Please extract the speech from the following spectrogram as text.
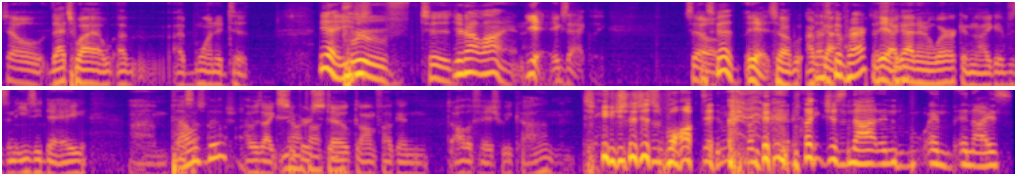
So that's why I, I, I wanted to yeah. you just- prove to. you're not lying. Yeah, exactly. So That's good. Yeah, so I've That's got good practice. yeah, I got into work and like it was an easy day. Um, plus was fish. I was like No, super talk to stoked on fucking all the fish we caught. And you should just walked in with them, like just not in, in in ice,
